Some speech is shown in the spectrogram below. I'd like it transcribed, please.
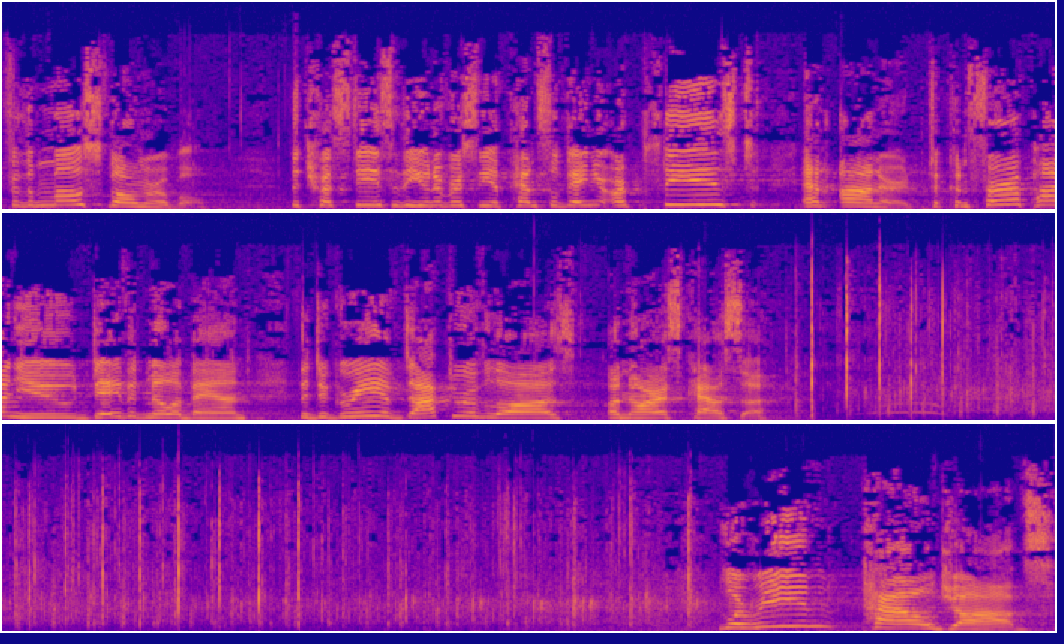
for the most vulnerable. The trustees of the University of Pennsylvania are pleased and honored to confer upon you, David Miliband, the degree of Doctor of Laws honoris causa. Laurene Powell Jobs.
